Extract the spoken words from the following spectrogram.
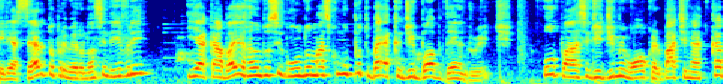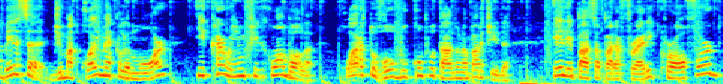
Ele acerta o primeiro lance livre e acaba errando o segundo, mas com o putback de Bob Dandridge. O passe de Jimmy Walker bate na cabeça de McCoy McLemore e Kareem fica com a bola, quarto roubo computado na partida. Ele passa para Freddie Crawford,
